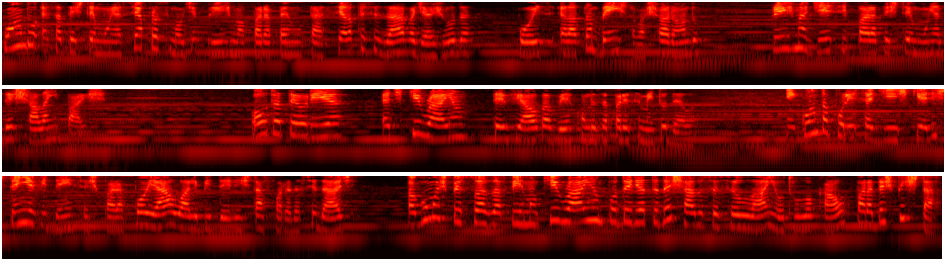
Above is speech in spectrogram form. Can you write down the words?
Quando essa testemunha se aproximou de Prisma para perguntar se ela precisava de ajuda, pois ela também estava chorando, Prisma disse para a testemunha deixá-la em paz. Outra teoria é de que Ryan teve algo a ver com o desaparecimento dela. Enquanto a polícia diz que eles têm evidências para apoiar o álibi dele estar fora da cidade, algumas pessoas afirmam que Ryan poderia ter deixado seu celular em outro local para despistar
